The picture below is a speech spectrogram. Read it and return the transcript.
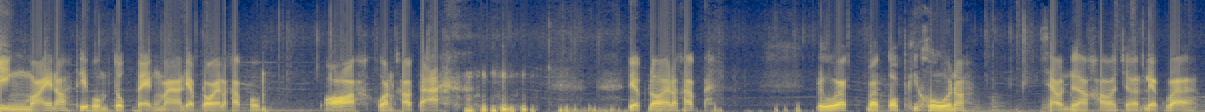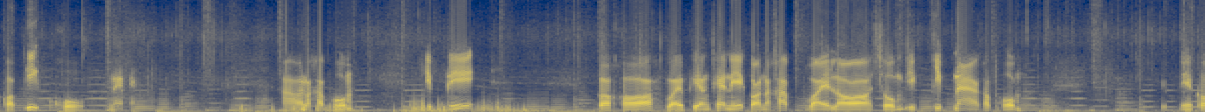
กิ่งไม้เนาะที่ผมตกแต่งมาเรียบร้อยแล้วครับ ผม อ๋อควรข้าวตา เรียบร้อยแล้วครับ หรือว่าบากบขี้โคเนาะชาวเหนือเขาจะเรียกว่ากบอีโคนะเอาละครับผม คลิปนี้ ก็ขอไว้เพียงแค่นี้ก่อนนะครับ ไว้รอชมอีกคลิปหน้าครับผม นี้ก็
